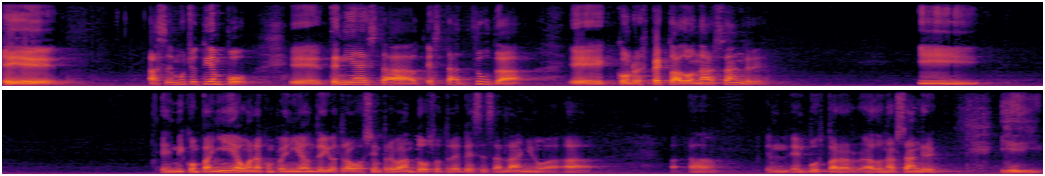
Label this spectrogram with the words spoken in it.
Eh, hace mucho tiempo eh, tenía esta, esta duda eh, con respecto a donar sangre. Y en mi compañía o en la compañía donde yo trabajo siempre van dos o tres veces al año a el, bus para donar sangre. Y,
